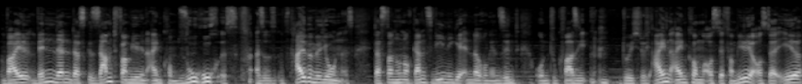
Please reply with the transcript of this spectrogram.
weil wenn dann das Gesamtfamilieneinkommen so hoch ist, also halbe Millionen ist, dass da nur noch ganz wenige Änderungen sind und du quasi durch, durch ein Einkommen aus der Familie, aus der Ehe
